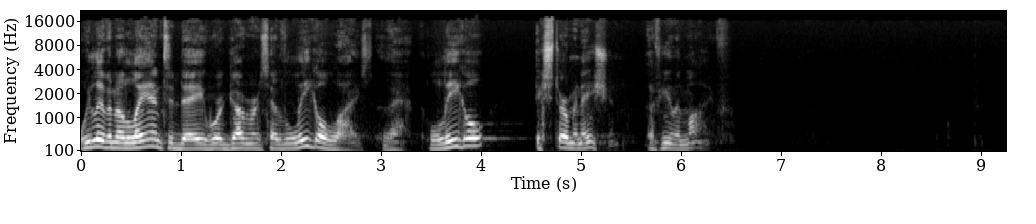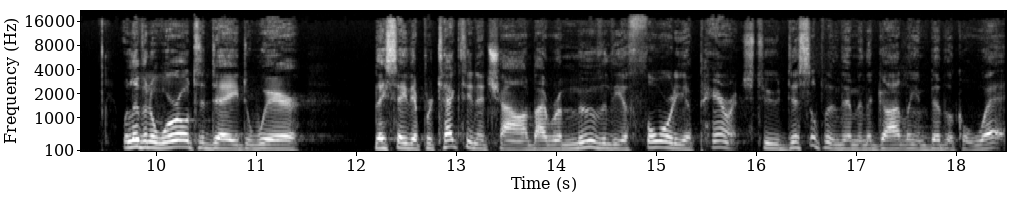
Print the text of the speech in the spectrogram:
We live in a land today where governments have legalized that legal extermination of human life. We live in a world today to where they say they're protecting a child by removing the authority of parents to discipline them in the godly and biblical way.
